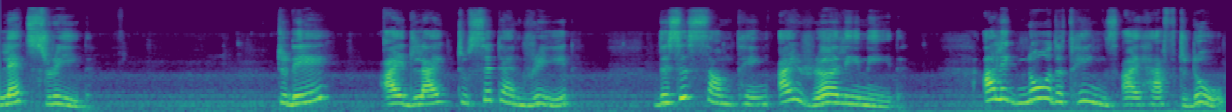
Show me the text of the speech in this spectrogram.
Let's read. Today, I'd like to sit and read. This is something I really need. I'll ignore the things I have to do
